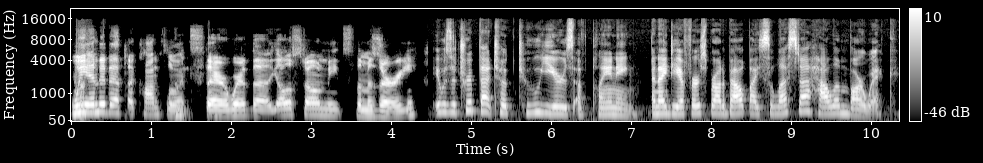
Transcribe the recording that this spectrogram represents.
We ended at the confluence there where the Yellowstone meets the Missouri. It was a trip that took two years of planning, an idea first brought about by Celesta Hallam Barwick.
